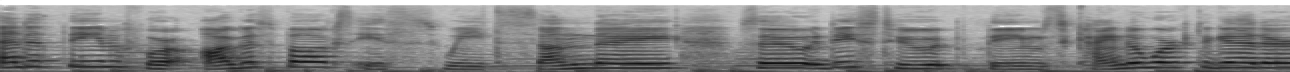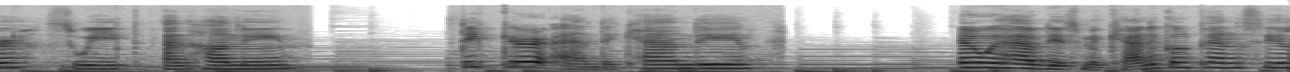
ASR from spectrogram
And the theme for August box is Sweet Sundae, so these two themes kind of work together, sweet and honey. Sticker and the candy. Then we have this mechanical pencil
